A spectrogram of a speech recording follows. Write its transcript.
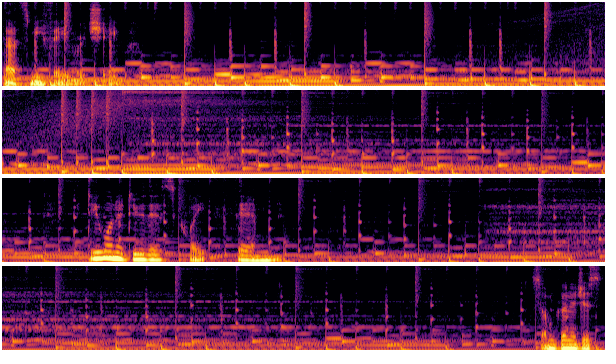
That's my favorite shape. Do want to do this quite thin. So I'm going to just,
